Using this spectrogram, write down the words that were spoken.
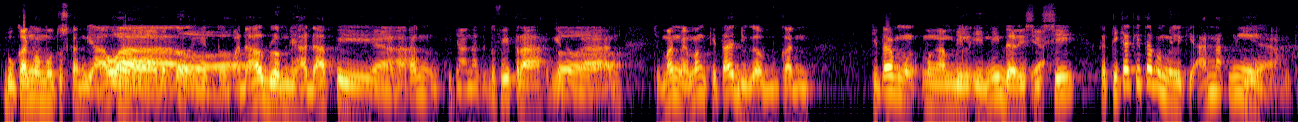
Bukan memutuskan di awal, betul. gitu. Padahal belum dihadapi, Ya. karena kan punya anak itu fitrah, gitu Betul. kan. Cuman memang kita juga bukan kita meng- mengambil ini dari Ya. sisi ketika kita memiliki anak nih, Iya. gitu.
